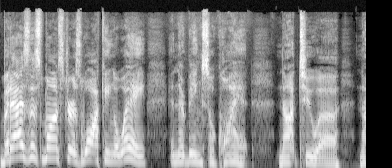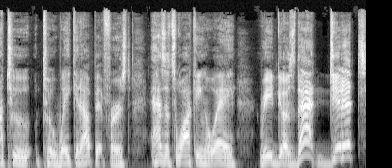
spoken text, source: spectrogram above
But as this monster is walking away, and they're being so quiet, not to uh, not to to wake it up at first, as it's walking away, Reed goes, "That did it!"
